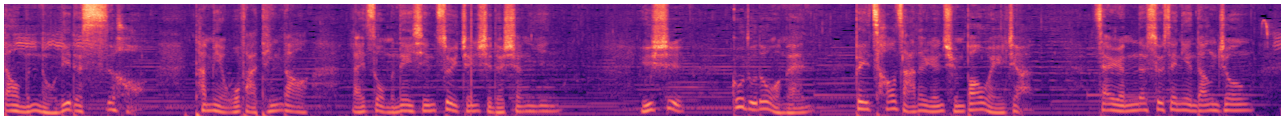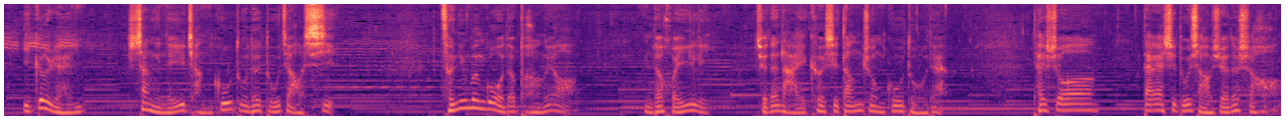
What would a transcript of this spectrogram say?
当我们努力的嘶吼，他们也无法听到来自我们内心最真实的声音，于是，孤独的我们被嘈杂的人群包围着，在人们的碎碎念当中。一个人上演了一场孤独的独角戏。曾经问过我的朋友：“你的回忆里，觉得哪一刻是当众孤独的？”他说：“大概是读小学的时候，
